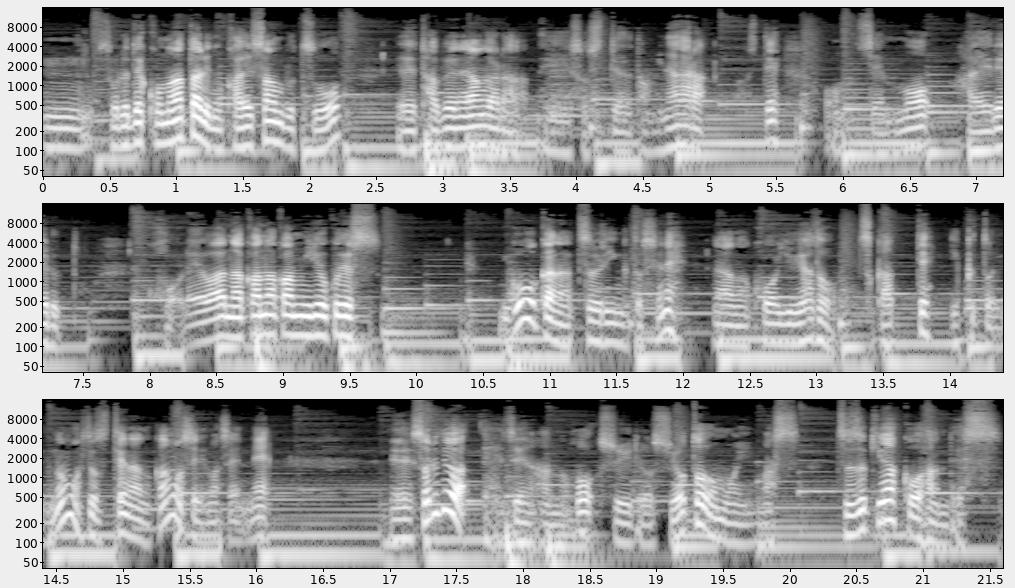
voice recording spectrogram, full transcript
うん、それでこの辺りの海産物を、えー、食べながら、えー、そして飲みながら、そして温泉も入れると。これはなかなか魅力です。豪華なツーリングとしてね、あの、こういう宿を使っていくというのも一つ手なのかもしれませんね。えー、それでは、え前半の方終了しようと思います。続きは後半です。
